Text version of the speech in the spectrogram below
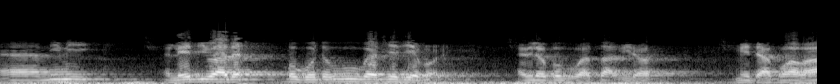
အဲမိမိအလေးပြုရတဲ့ပုဂ္ဂိုလ်တူပဲဖြစ်ဖြစ်ပေါ့လေအဲဒီလိုပုဂ္ဂိုလ်ကစပြီးတော့မေတ္တာပွားပါ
